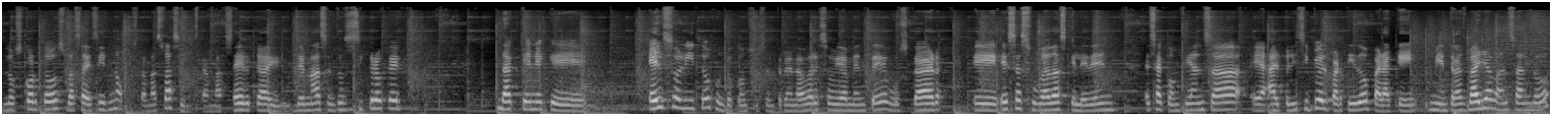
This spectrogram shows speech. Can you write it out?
los cortos vas a decir, no, pues está más fácil, está más cerca y demás. Entonces sí creo que Dak tiene que él solito, junto con sus entrenadores obviamente, buscar eh, esas jugadas que le den esa confianza eh, al principio del partido para que mientras vaya avanzando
